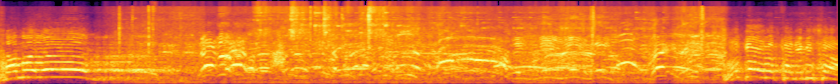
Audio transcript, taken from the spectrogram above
సమయం ఒకే ఒక్క నిమిషం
